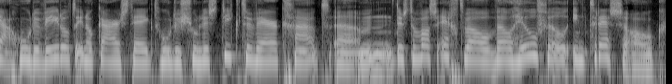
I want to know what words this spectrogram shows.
ja, hoe de wereld in elkaar steekt, hoe de journalistiek te werk gaat. Um, dus er was echt wel, wel heel veel interesse ook.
